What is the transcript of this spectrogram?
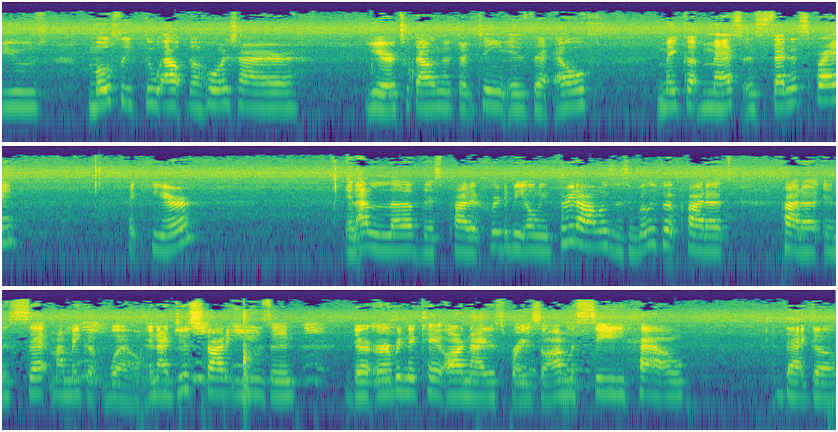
use mostly throughout the whole entire year 2013 is the e.l.f. Makeup Mist and Setting Spray. Right here. And I love this product. For it to be only $3, it's a really good product product and it set my makeup well. And I just started using the Urban Decay All Nighter Spray. So I'm going to see how that go.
